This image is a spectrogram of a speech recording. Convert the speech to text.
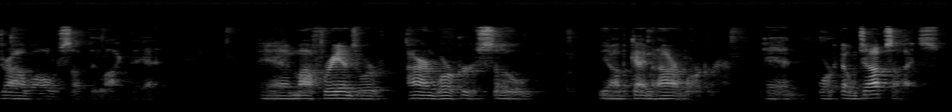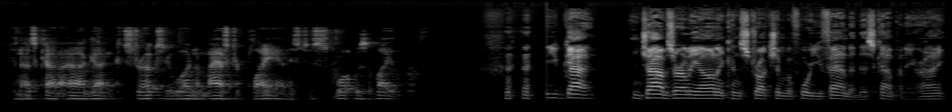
drywall or something like that. And my friends were iron workers, so, you know, I became an iron worker and worked on job sites. And that's kind of how I got in construction. It wasn't a master plan, it's just what was available. You've got jobs early on in construction before you founded this company, right?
